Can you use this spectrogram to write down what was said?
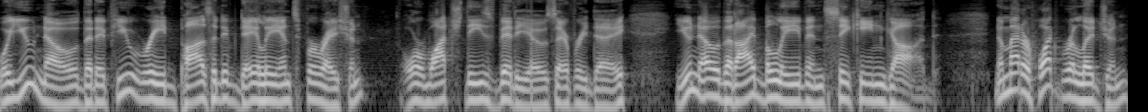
Well, you know that if you read Positive Daily Inspiration or watch these videos every day, you know that I believe in seeking God. No matter what religion,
